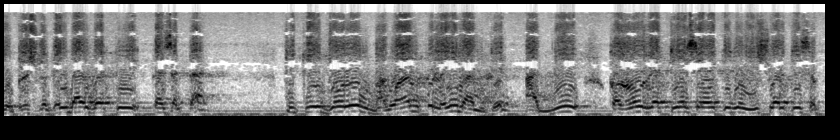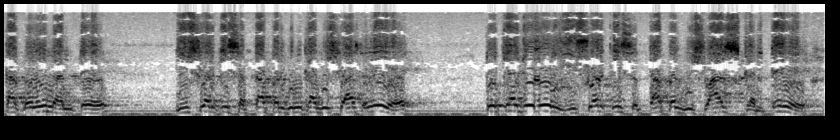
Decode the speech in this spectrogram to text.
ये प्रश्न कई बार व्यक्ति कह सकता है कि, कि जो लोग भगवान को नहीं मानते आज भी करोड़ों व्यक्ति ऐसे हैं कि जो ईश्वर की सत्ता को नहीं मानते ईश्वर की सत्ता पर जिनका विश्वास नहीं है तो क्या जो लोग ईश्वर की सत्ता पर विश्वास करते हैं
